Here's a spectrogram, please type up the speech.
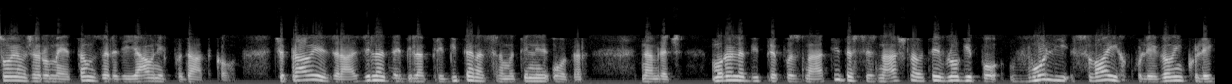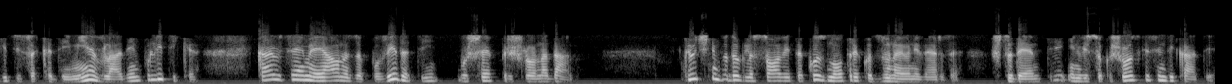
svojim žarometom zaradi javnih podatkov, čeprav je izrazila, da je bila pribita na sramotilni odr. Namreč morala bi prepoznati, da se je znašla v tej vlogi po volji svojih kolegov in kolegic iz akademije, vlade in politike. Kaj vse jim je javno zapovedati, bo še prišlo na dan. Ključni bodo glasovi tako znotraj kot zunaj univerze, študenti in visokošolski sindikati.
